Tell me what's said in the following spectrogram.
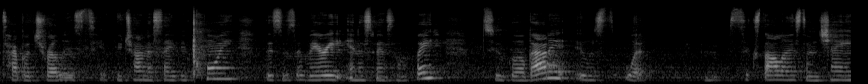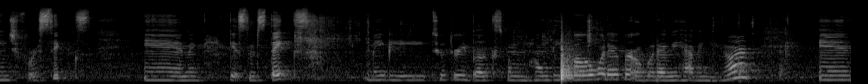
type of trellis. If you're trying to save your coin, this is a very inexpensive way to go about it. It was what six dollars some change for six and get some stakes maybe two three bucks from home depot or whatever or whatever you have in your yard. And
